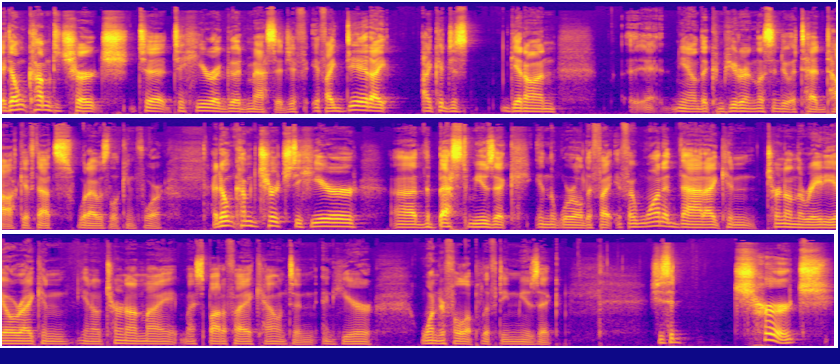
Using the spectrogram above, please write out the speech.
I don't come to church to to hear a good message. If if I did, I I could just get on uh, you know the computer and listen to a TED talk if that's what I was looking for. I don't come to church to hear uh, the best music in the world. If I if I wanted that, I can turn on the radio or I can you know turn on my my Spotify account and and hear wonderful uplifting music. She said, church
